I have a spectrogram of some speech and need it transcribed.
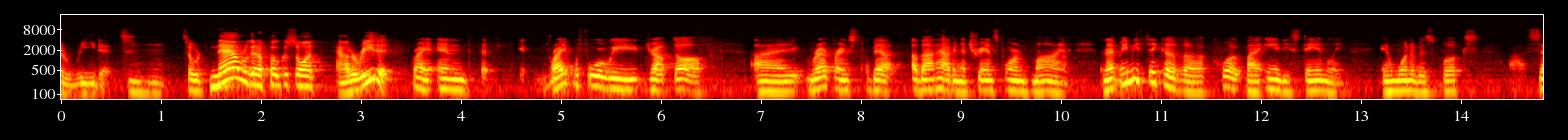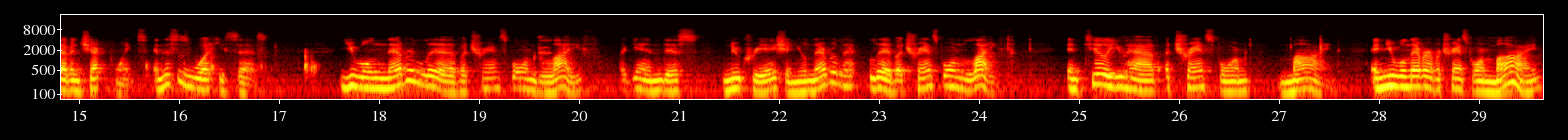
to read it. So now we're going to focus on how to read it. Right. And right before we dropped off, I referenced about, about having a transformed mind. And that made me think of a quote by Andy Stanley in one of his books, uh, Seven Checkpoints. And this is what he says You will never live a transformed life, again, this new creation, you'll never li- live a transformed life until you have a transformed mind. And you will never have a transformed mind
